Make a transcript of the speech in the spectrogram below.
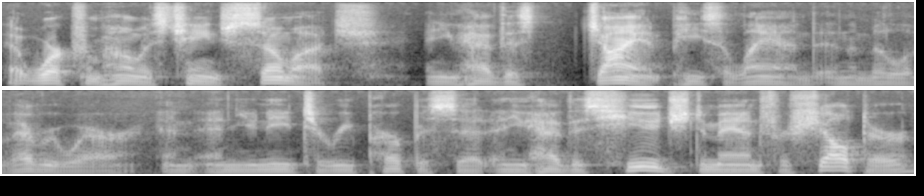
that work from home has changed so much, and you have this giant piece of land in the middle of everywhere, and, and you need to repurpose it, and you have this huge demand for shelter.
